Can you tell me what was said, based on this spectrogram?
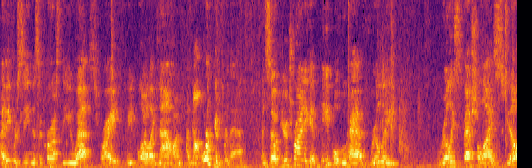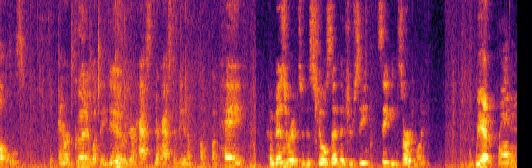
I think we're seeing this across the US, right? People are like, no, I'm, I'm not working for that. And so if you're trying to get people who have really, really specialized skills and are good at what they do, there has, there has to be an, a, a pay commiserate to the skill set that you're see, seeking, certainly. We had a problem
